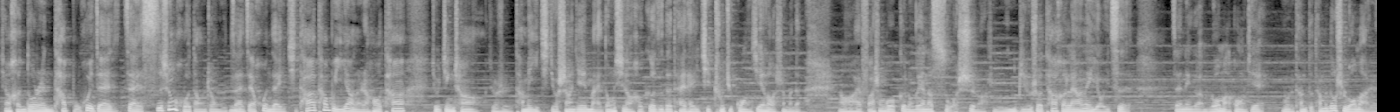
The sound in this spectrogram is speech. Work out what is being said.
像很多人他不会在在私生活当中再再混在一起，他他不一样了。然后他就经常就是他们一起就上街买东西了，和各自的太太一起出去逛街了什么的。然后还发生过各种各样的琐事了，什么？你比如说，他和莱昂内有一次在那个罗马逛街，因为他们他们都是罗马人。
